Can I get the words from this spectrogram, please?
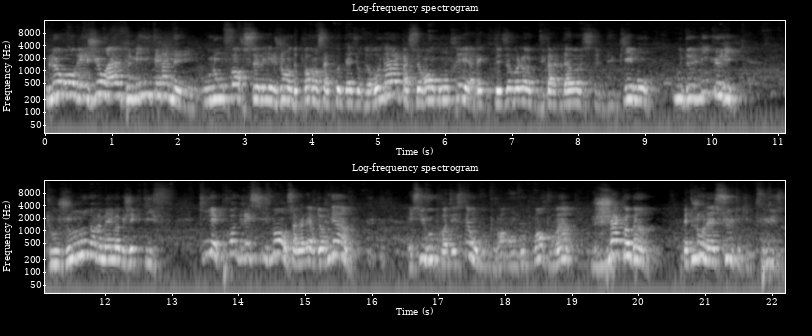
L'euro-région Alpes-Méditerranée, où l'on force les gens de Provence-Alpes-Côte d'Azur de Rhône-Alpes à se rencontrer avec des homologues du Val d'Aoste, du Piémont ou de Ligurie, toujours dans le même objectif, qui est progressivement, ça n'a l'air de rien, et si vous protestez, on vous prend, on vous prend pour un jacobin. Il y a toujours l'insulte qui fuse.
